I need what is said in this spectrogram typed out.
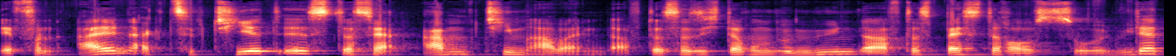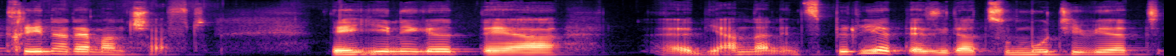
der von allen akzeptiert ist, dass er am Team arbeiten darf, dass er sich darum bemühen darf, das Beste rauszuholen, wie der Trainer der Mannschaft. Derjenige, der die anderen inspiriert, der sie dazu motiviert.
